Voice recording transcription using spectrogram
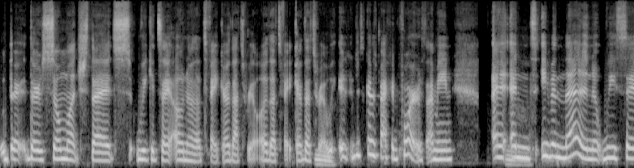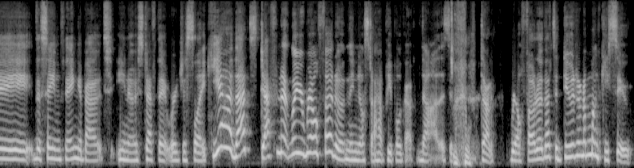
there, there's so much that we could say, oh no, that's fake, or that's real, or that's fake, or that's real. Mm. It, it, just goes back and forth. I mean, and, mm. and, even then we say the same thing about you know stuff that we're just like yeah that's definitely a real photo and then you'll still have people go nah this is not a real photo. That's a dude in a monkey suit.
